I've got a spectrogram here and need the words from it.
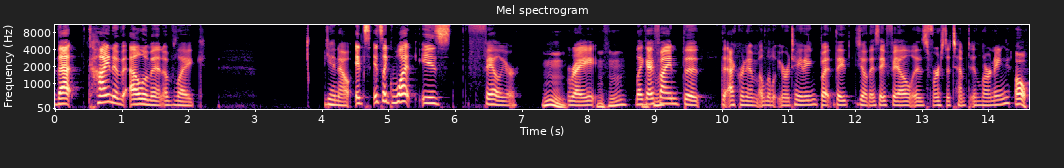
that kind of element of like you know, it's it's like what is failure, Mm. right? hmm Like I find the the acronym a little irritating, but they you know, they say fail is first attempt in learning Oh,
